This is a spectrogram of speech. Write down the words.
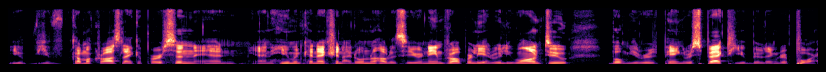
You've you've come across like a person and and human connection. I don't know how to say your name properly. I really want to. Boom, you're paying respect. You're building rapport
